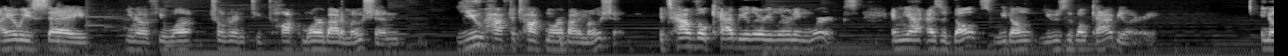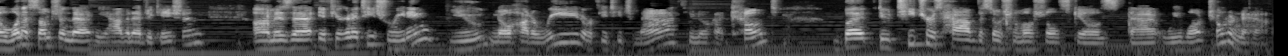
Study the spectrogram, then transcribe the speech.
I always say, you know, if you want children to talk more about emotion, you have to talk more about emotion. It's how vocabulary learning works. And yet, as adults, we don't use the vocabulary. You know, one assumption that we have in education um, is that if you're going to teach reading, you know how to read, or if you teach math, you know how to count. But do teachers have the social emotional skills that we want children to have?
